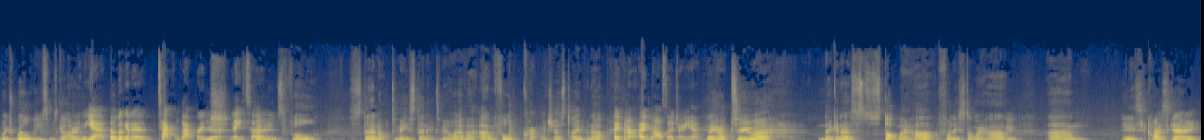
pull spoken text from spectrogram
which will leave some scarring. Yeah, but, we're uh, gonna tackle that bridge yeah, later. But it's full sternoctomy, sternectomy, or whatever. Um, full crack my chest, open up. Open up, open heart surgery. Yeah. They had to. Uh, they're gonna stop my heart, fully stop my heart. Mm-hmm. Um, it's quite scary,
